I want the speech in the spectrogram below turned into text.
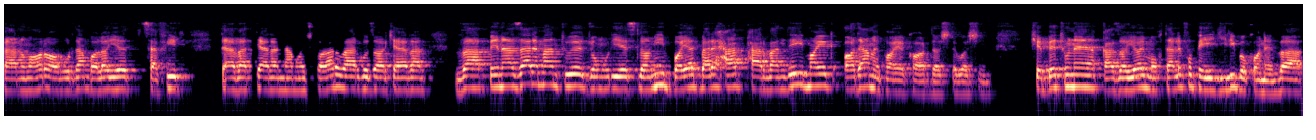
برنامه ها رو آوردن بالا یه سفیر دعوت کردن نمایشگاه رو برگزار کردن و به نظر من توی جمهوری اسلامی باید برای هر پرونده ما یک آدم پای کار داشته باشیم. که بتونه قضایی های مختلف رو پیگیری بکنه و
